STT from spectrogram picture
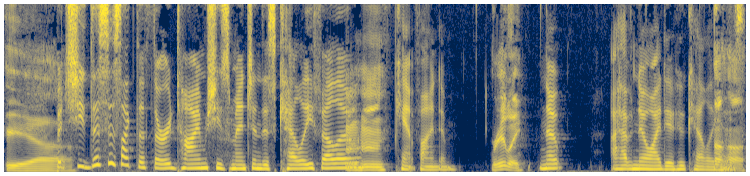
Yeah. But she, this is like the third time she's mentioned this Kelly fellow. Mm-hmm. Can't find him. really. Nope. I have no idea who Kelly uh-huh. is.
